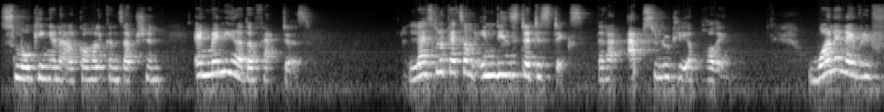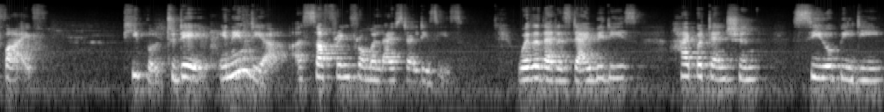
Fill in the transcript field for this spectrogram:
smoking and alcohol consumption, and many other factors. Let's look at some Indian statistics that are absolutely appalling. One in every five people today in India are suffering from a lifestyle disease, whether that is diabetes, hypertension, COPD,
